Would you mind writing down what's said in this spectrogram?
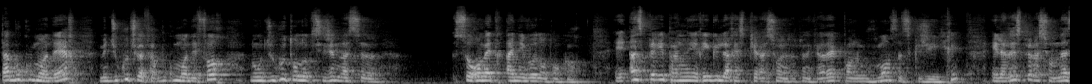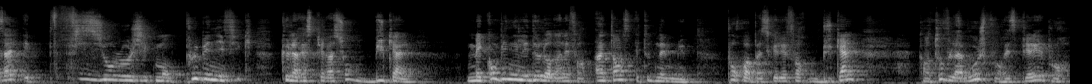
tu as beaucoup moins d'air, mais du coup, tu vas faire beaucoup moins d'efforts, donc du coup, ton oxygène va se, se remettre à niveau dans ton corps. Et inspirer par le nez régule la respiration et le cardiaque par le mouvement, c'est ce que j'ai écrit. Et la respiration nasale est physiologiquement plus bénéfique que la respiration buccale. Mais combiner les deux lors d'un effort intense est tout de même mieux. Pourquoi? Parce que l'effort buccal, quand tu ouvres la bouche pour respirer, pour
